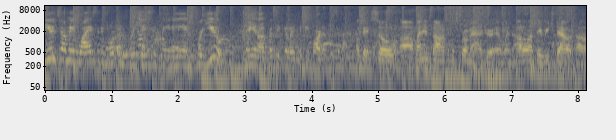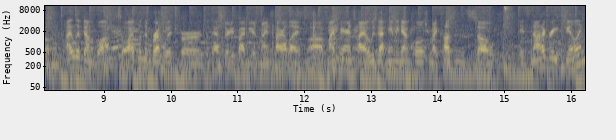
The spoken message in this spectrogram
You tell me why is it important for JC Penney and for you, you know, in particular, to be part of this event? Okay, so uh, my name's Donovan, I'm the store manager, and when Adelante reached out, um, I live down the block, so I've lived in Brentwood for the past 35 years, my entire life. Uh, my parents, I always got hand-me-down clothes from my cousins, so it's not a great feeling.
